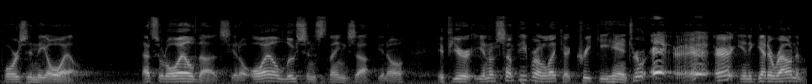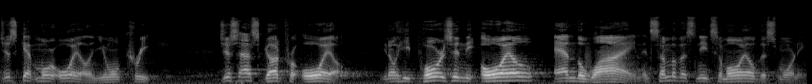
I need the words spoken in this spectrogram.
Pours in the oil. That's what oil does. You know, oil loosens things up. You know, if you're, you know, some people are like a creaky hand. Er, er, er, you know, get around them. Just get more oil and you won't creak. Just ask God for oil. You know, He pours in the oil and the wine. And some of us need some oil this morning.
